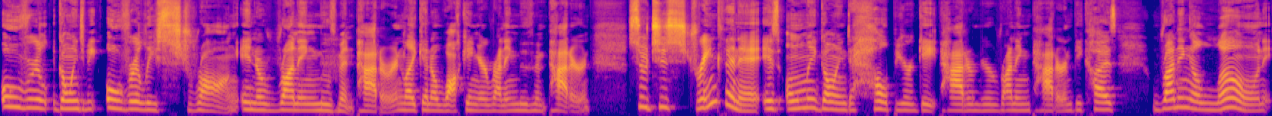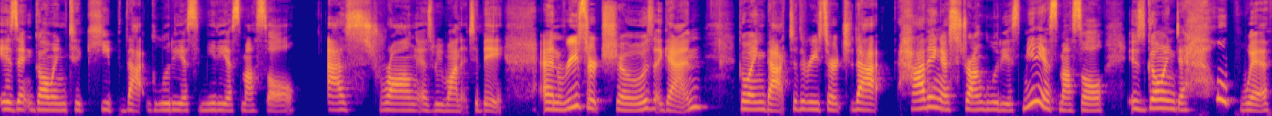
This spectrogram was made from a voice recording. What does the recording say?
over going to be overly strong in a running movement pattern like in a walking or running movement pattern. So to strengthen it is only going to help your gait pattern your running pattern because running alone isn't going to keep that gluteus medius muscle as strong as we want it to be. And research shows, again, going back to the research, that having a strong gluteus medius muscle is going to help with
